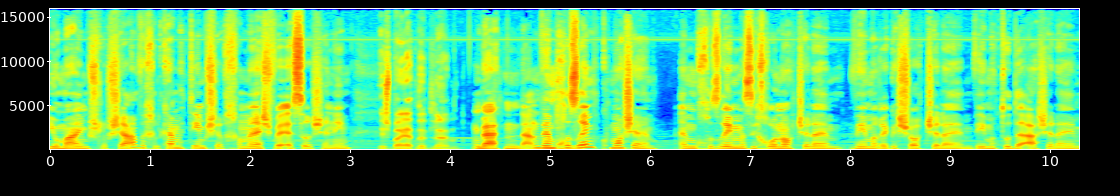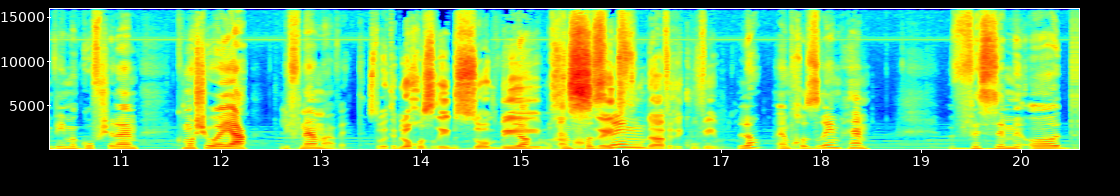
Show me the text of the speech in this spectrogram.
יומיים, שלושה, וחלקם מתים של חמש ועשר שנים. יש בעיית נדל"ן. בעיית נדל"ן, והם חוזרים כמו שהם. הם חוזרים עם הזיכרונות שלהם, ועם הרגשות שלהם, ועם התודעה שלהם, ועם הגוף שלהם, כמו שהוא היה לפני המוות. זאת אומרת, הם לא חוזרים זומבים, לא, חסרי חוזרים... תבונה ורקובים. לא, הם חוזרים הם. וזה מאוד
